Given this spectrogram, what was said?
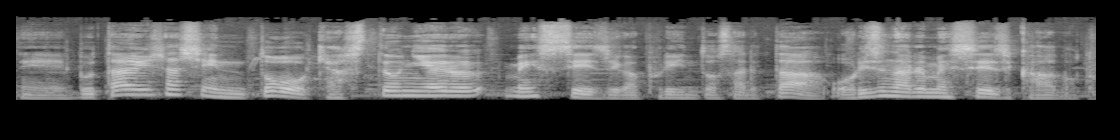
えー、舞台写真とキャストによるメッセージがプリントされたオリジナルメッセージカードと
